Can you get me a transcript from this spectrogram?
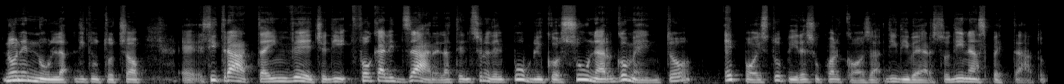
Non è nulla di tutto ciò. Eh, si tratta invece di focalizzare l'attenzione del pubblico su un argomento e poi stupire su qualcosa di diverso, di inaspettato.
